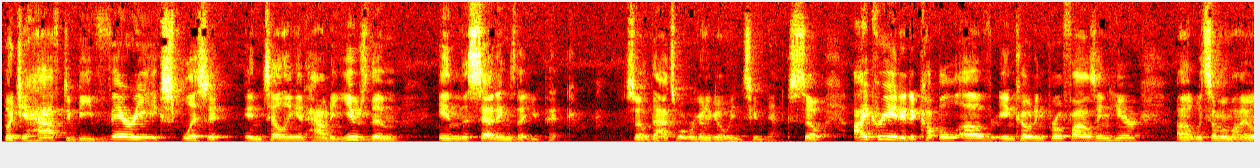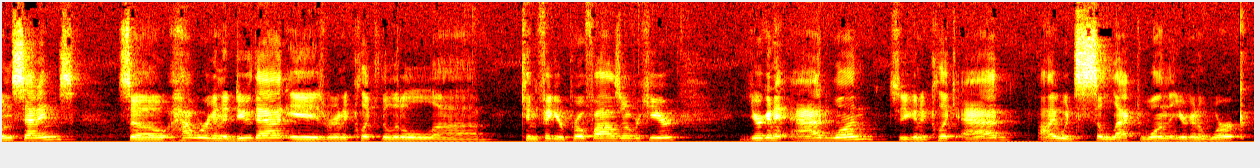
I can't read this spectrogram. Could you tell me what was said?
But you have to be very explicit in telling it how to use them in the settings that you pick. So that's what we're going to go into next. So I created a couple of encoding profiles in here uh, with some of my own settings. So how we're going to do that is we're going to click the little uh, configure profiles over here. You're going to add one. So you're going to click add. I would select one that you're going to work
